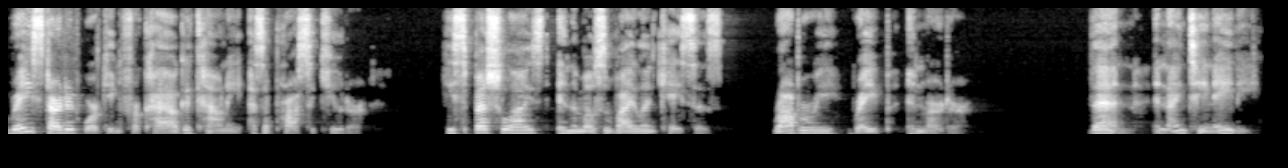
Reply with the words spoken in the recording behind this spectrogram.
Ray started working for Cuyahoga County as a prosecutor. He specialized in the most violent cases robbery, rape, and murder. Then, in 1980,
